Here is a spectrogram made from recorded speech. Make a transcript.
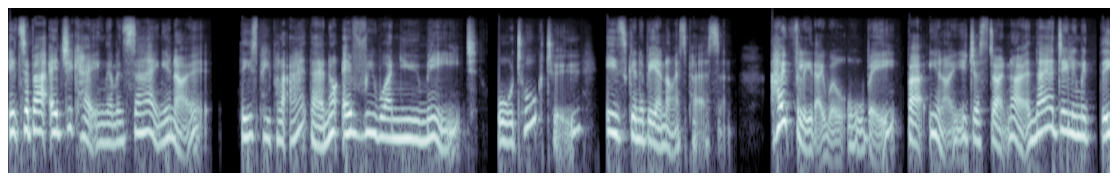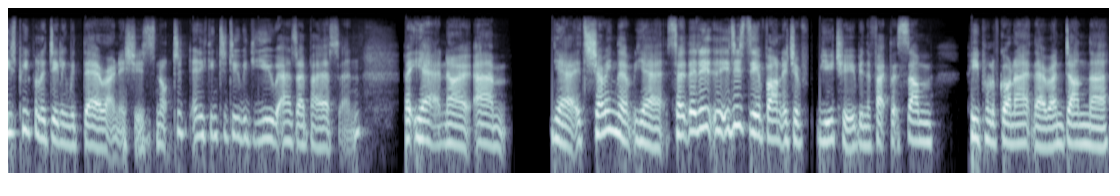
it's about educating them and saying, you know, these people are out there. Not everyone you meet or talk to is going to be a nice person. Hopefully they will all be, but you know, you just don't know. And they are dealing with these people are dealing with their own issues, not to, anything to do with you as a person. But yeah, no, um, yeah, it's showing them. Yeah, so that it, it is the advantage of YouTube in the fact that some people have gone out there and done the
